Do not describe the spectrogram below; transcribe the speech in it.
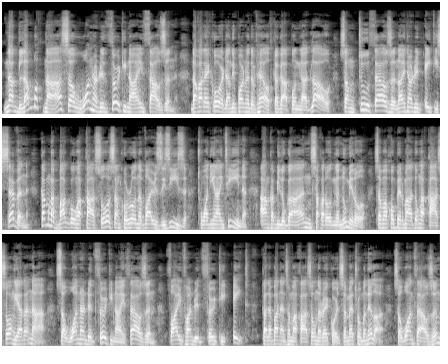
naglambot na sa 139,000. Nakarecord ang Department of Health kagapon nga adlaw sang 2,987 ka mga bago nga kaso sang coronavirus disease 2019. Ang kabilugan sa karon nga numero sa mga kumpirmado nga kaso ang yara na sa 139,538 kalabanan sa mga kasong na record sa Metro Manila sa 1,510,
